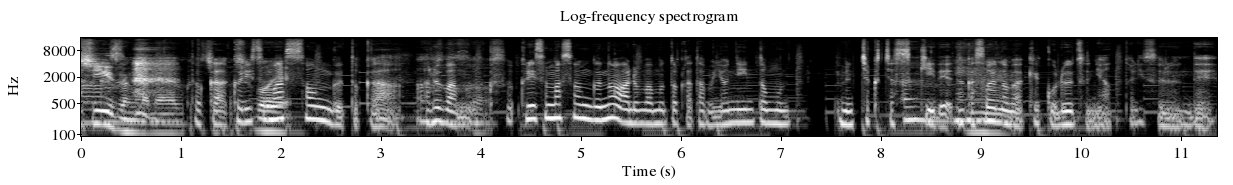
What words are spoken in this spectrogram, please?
シーズンがね僕とかクリスマスソングとかアルバム。クリスマスソングのアルバムとか多分4人ともめちゃくちゃ好きでうん。なんかそういうのが結構ルーツにあったりするんで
